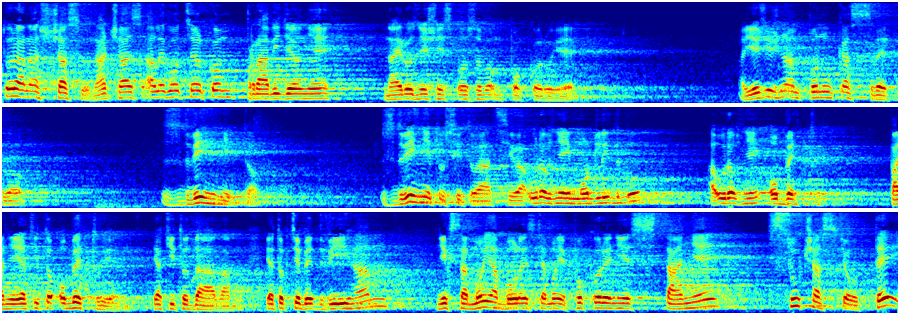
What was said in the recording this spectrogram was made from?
ktorá nás času na čas, alebo celkom pravidelne, najrôznejším spôsobom pokoruje. A Ježiš nám ponúka svetlo. Zdvihni to. Zdvihni tú situáciu a urob nej modlitbu a urob obetu. Pane, ja ti to obetujem, ja ti to dávam, ja to k tebe dvíham nech sa moja bolesť a moje pokorenie stane súčasťou tej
